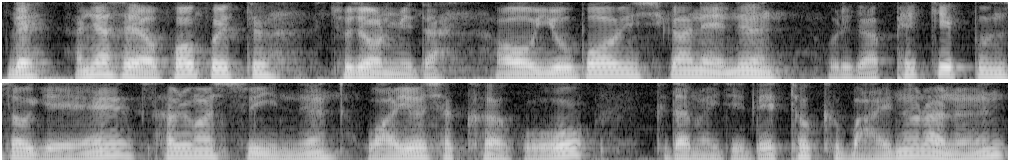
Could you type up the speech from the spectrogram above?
네 안녕하세요. 보안포인트 조정원입니다. 어, 이번 시간에는 우리가 패킷 분석에 사용할 수 있는 와이어샤크하고 그 다음에 이제 네트워크 마이너라는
